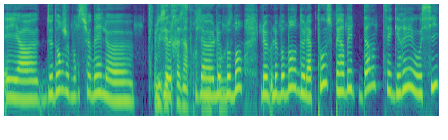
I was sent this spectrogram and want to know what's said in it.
Et euh, dedans, je mentionnais le, Oui, c'est très important. le, moment, le, le moment de la pause permet d'intégrer aussi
